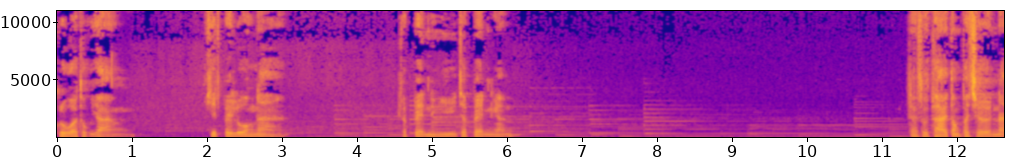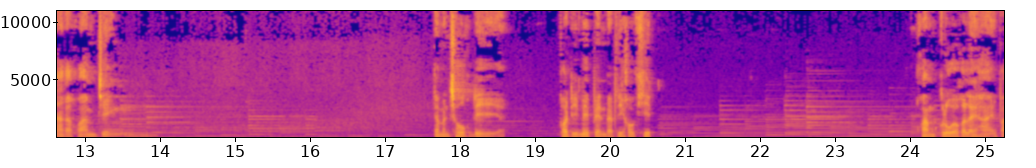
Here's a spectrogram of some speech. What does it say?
กลัวทุกอย่าง คิดไปล่วงหน้า จะเป็นอย่างนี้จะเป็นงั้นแต่สุดท้ายต้องเผชิญหน้ากับความจริง แต่มันโชคดี พอดีไม่เป็นแบบที่เขาคิด ความกลัวก็เลยหายไป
